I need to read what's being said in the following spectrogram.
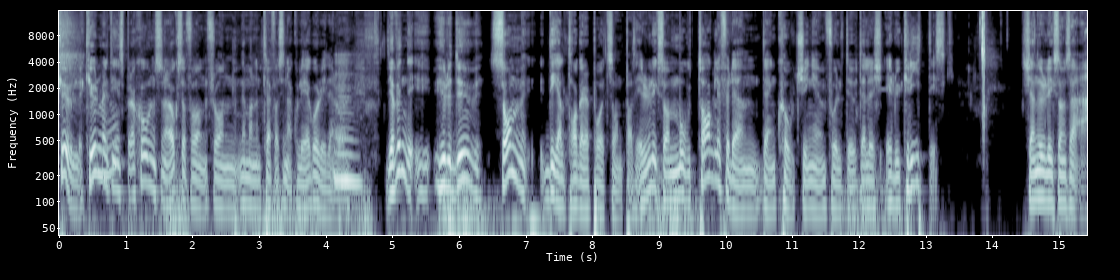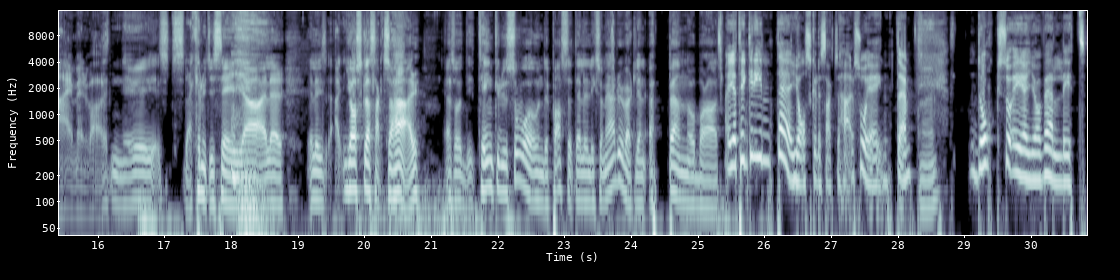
Kul, kul med lite inspiration sådär också från, från när man träffar sina kollegor i den. Mm. Jag vet inte, hur är du som deltagare på ett sånt pass? Är du liksom mottaglig för den, den coachingen fullt ut eller är du kritisk? Känner du liksom så här, nej men vad, nu, så där kan du inte säga eller, eller jag skulle ha sagt så här. Alltså, tänker du så under passet eller liksom är du verkligen öppen och bara, Ja, Jag tänker inte jag skulle sagt så här, så är jag inte. nej. Dock så är jag väldigt...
